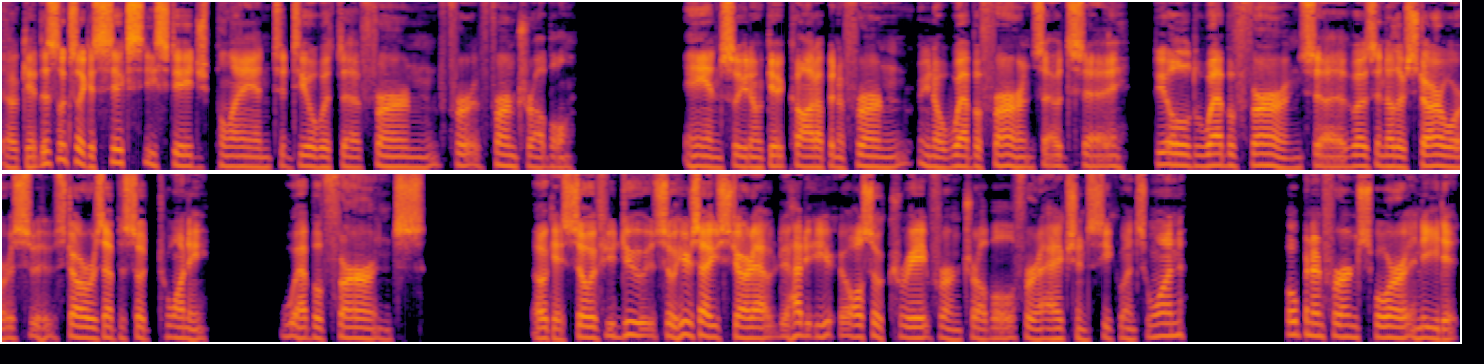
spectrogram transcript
Okay, this looks like a sixty stage plan to deal with fern, fern trouble, and so you don't get caught up in a fern, you know, web of ferns. I would say. The old web of ferns uh, was another Star Wars, uh, Star Wars episode 20, web of ferns. Okay, so if you do, so here's how you start out. How do you also create fern trouble for action sequence? One, open a fern spore and eat it.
